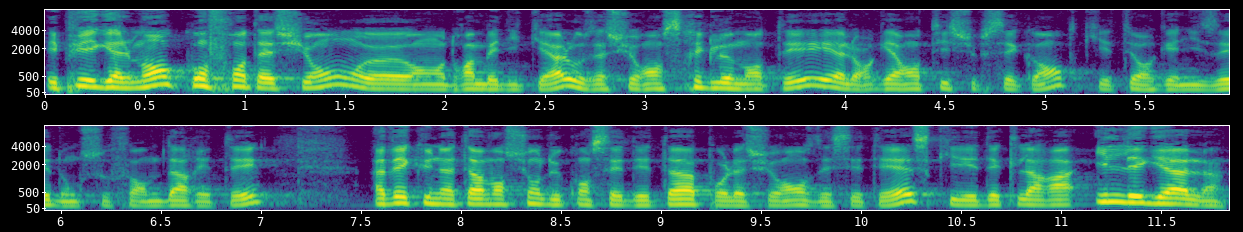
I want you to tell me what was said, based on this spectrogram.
Et puis également confrontation euh, en droit médical aux assurances réglementées et à leurs garanties subséquentes qui étaient organisées donc sous forme d'arrêté, avec une intervention du Conseil d'État pour l'assurance des CTS qui les déclara illégales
